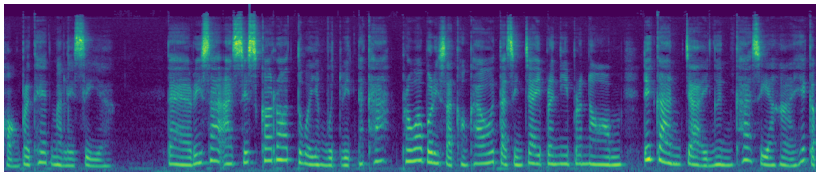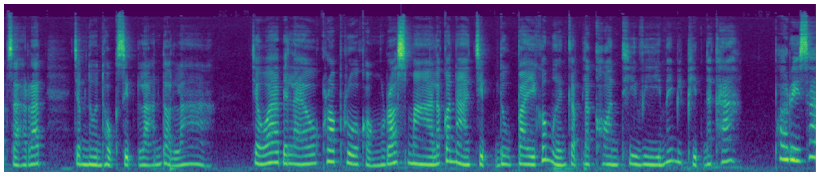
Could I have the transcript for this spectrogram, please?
ของประเทศมาเลเซีย แต่ริซาอาซิสก็รอดตัวอย่างบุดวิดนะคะ เพราะว่าบริษัทของเขาตัดสินใจประนีประนอม ด้วยการจ่ายเงินค่าเสียหายให้กับสหรัฐจำนวน 60 ล้านดอลลาร์จะว่าไปแล้วครอบครัวของรอสมาแล้วก็นาจิบดูไปก็เหมือนกับละครทีวีไม่มีผิดนะคะ พอริซา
